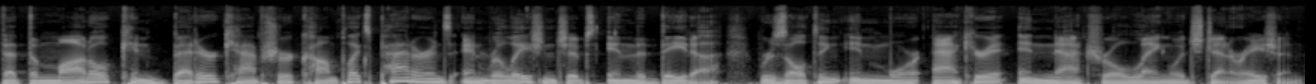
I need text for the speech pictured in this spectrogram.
that the model can better capture complex patterns and relationships in the data, resulting in more accurate and natural language generation.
